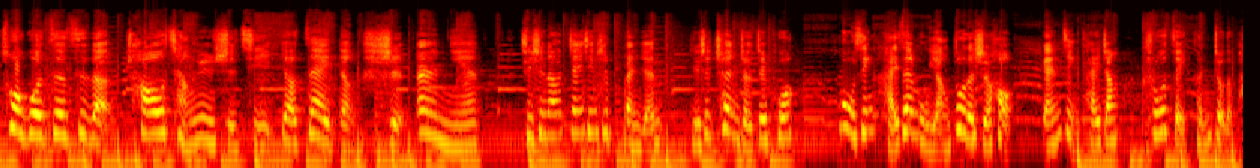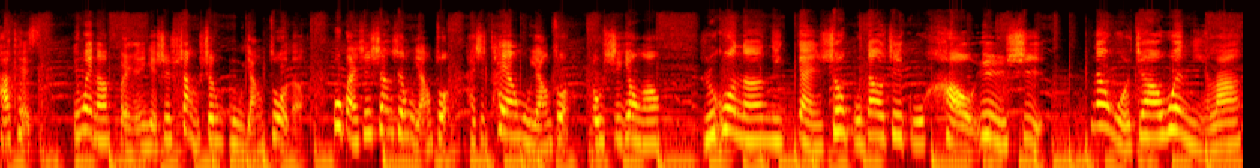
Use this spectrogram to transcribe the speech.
错过这次的超强运时期，要再等十二年。其实呢，占星师本人也是趁着这波木星还在母羊座的时候，赶紧开张说嘴很久的 pockets。因为呢，本人也是上升母羊座的，不管是上升母羊座还是太阳母羊座都适用哦。如果呢你感受不到这股好运势，那我就要问你啦。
